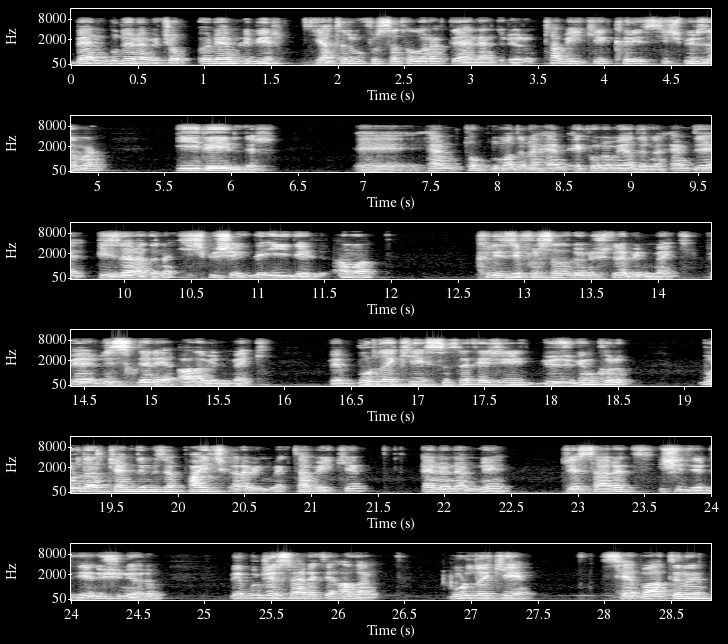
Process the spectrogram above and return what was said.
Ben bu dönemi çok önemli bir yatırım fırsatı olarak değerlendiriyorum. Tabii ki kriz hiçbir zaman iyi değildir. Ee, hem toplum adına hem ekonomi adına hem de bizler adına hiçbir şekilde iyi değildir. Ama krizi fırsata dönüştürebilmek ve riskleri alabilmek ve buradaki stratejiyi düzgün kurup buradan kendimize pay çıkarabilmek tabii ki en önemli cesaret işidir diye düşünüyorum. Ve bu cesareti alan, buradaki sebatını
